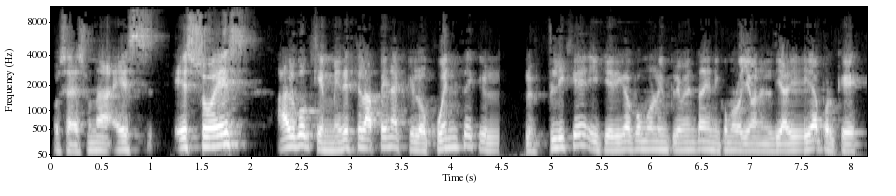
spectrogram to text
O sea, es una, es, eso es algo que merece la pena que lo cuente, que lo explique y que diga cómo lo implementan y cómo lo llevan en el día a día, porque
